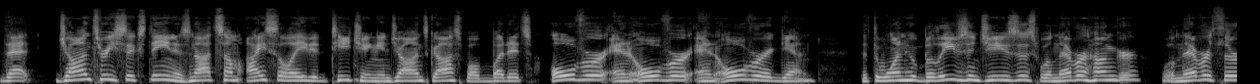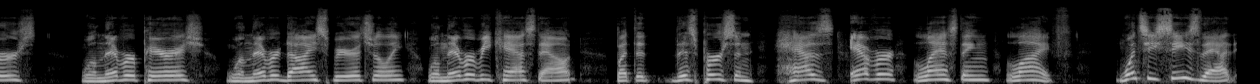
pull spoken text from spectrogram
that John 3:16 is not some isolated teaching in John's gospel, but it's over and over and over again that the one who believes in Jesus will never hunger, will never thirst, will never perish, will never die spiritually, will never be cast out, but that this person has everlasting life. Once he sees that,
